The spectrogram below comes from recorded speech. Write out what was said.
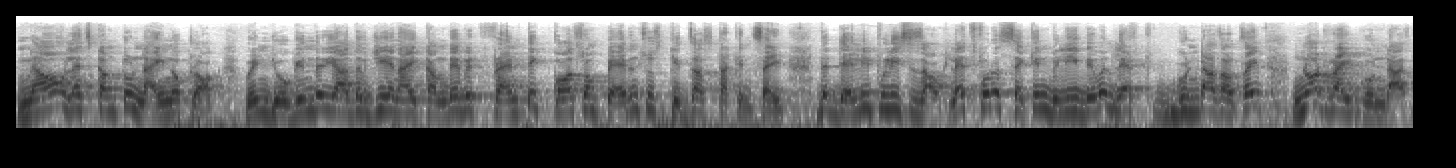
Now let's come to 9 o'clock when Yogendra Yadavji and I come there with frantic calls from parents whose kids are stuck inside. The Delhi police is out. Let's for a second believe they were left gundas outside, not right gundas.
